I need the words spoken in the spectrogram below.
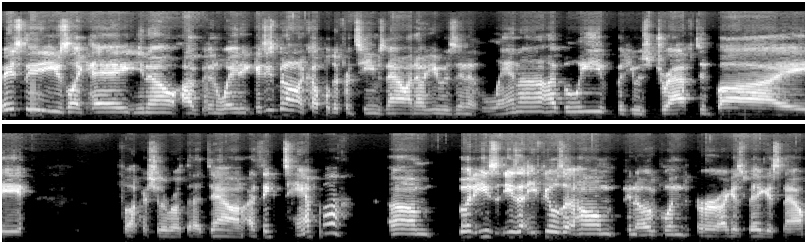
basically he was like, "Hey, you know, I've been waiting because he's been on a couple different teams now. I know he was in Atlanta, I believe, but he was drafted by fuck. I should have wrote that down. I think Tampa. Um, but he's he's he feels at home in Oakland or I guess Vegas now,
